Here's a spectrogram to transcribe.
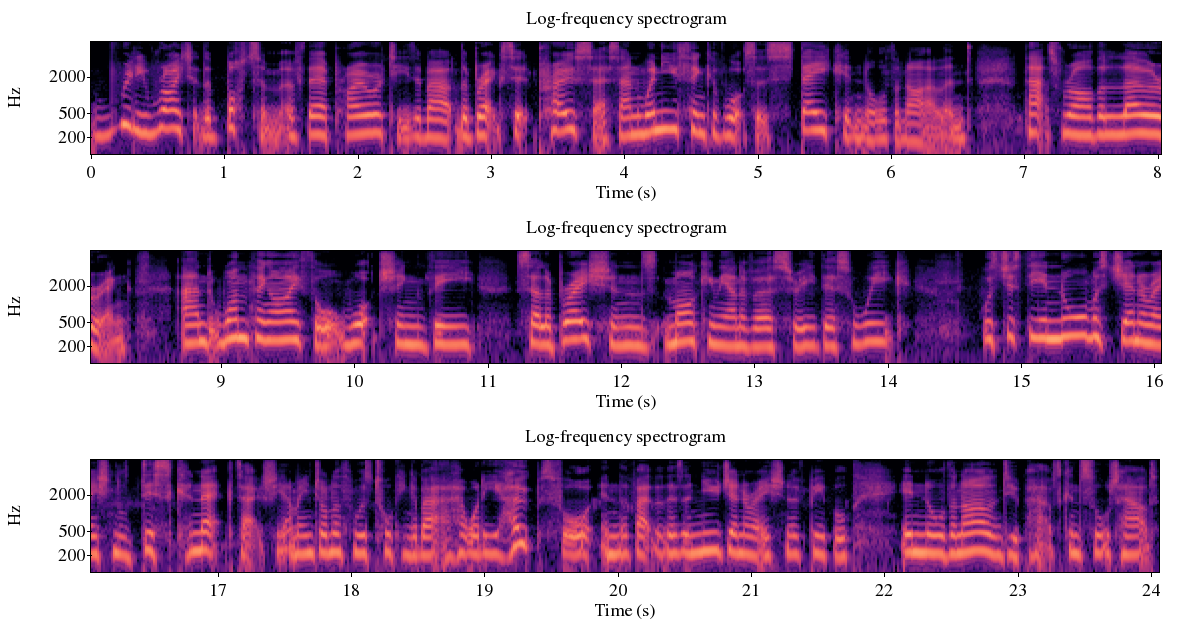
really right at the bottom of their priorities about the Brexit process. And when you think of what's at stake in Northern Ireland, that's rather lowering. And one thing I thought watching the celebrations marking the anniversary this week was just the enormous generational disconnect, actually. I mean, Jonathan was talking about how what he hopes for in the fact that there's a new generation of people in Northern Ireland who perhaps can sort out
